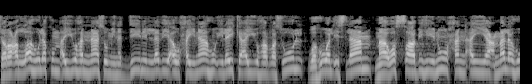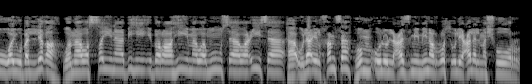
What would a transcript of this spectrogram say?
شرع الله لكم أيها الناس من الدين الذي أوحيناه إليك أيها الرسول وهو الإسلام ما وصى به نوحا أن يعمله ويبلغه وما وصينا به إبراهيم وموسى وعيسى هؤلاء الخمسة هم أولو العزم من الرسل على المشهور.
